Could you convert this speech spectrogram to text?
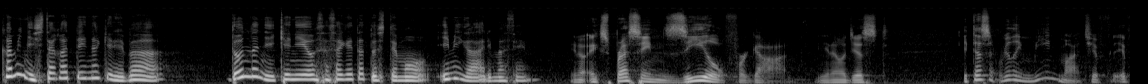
神に従っていなければ、どんなに生贄を捧げたとしても意味がありません。You know, expressing zeal for God, you know, just... it doesn't really mean much if if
